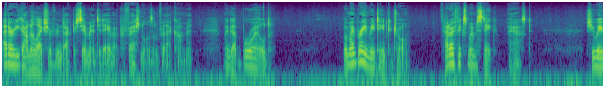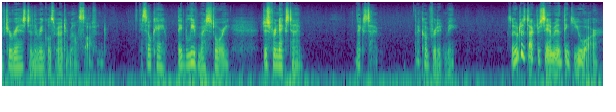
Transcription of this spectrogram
I'd already gotten a lecture from Dr. Sandman today about professionalism for that comment. My gut broiled. But my brain maintained control. How do I fix my mistake? I asked. She waved her wrist, and the wrinkles around her mouth softened. It's okay. They believe my story. Just for next time. Next time. That comforted me. So who does Dr. Sandman think you are?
